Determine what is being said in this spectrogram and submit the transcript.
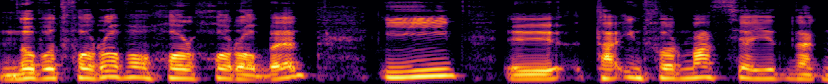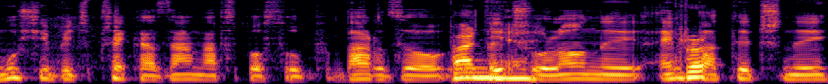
nowotworową chor- chorobę i y, ta informacja jednak musi być przekazana w sposób bardzo Panie, wyczulony, empatyczny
